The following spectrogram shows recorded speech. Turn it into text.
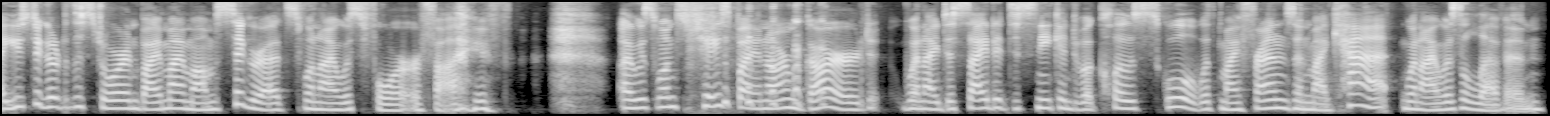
I used to go to the store and buy my mom cigarettes when I was four or five. I was once chased by an armed guard when I decided to sneak into a closed school with my friends and my cat when I was 11.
